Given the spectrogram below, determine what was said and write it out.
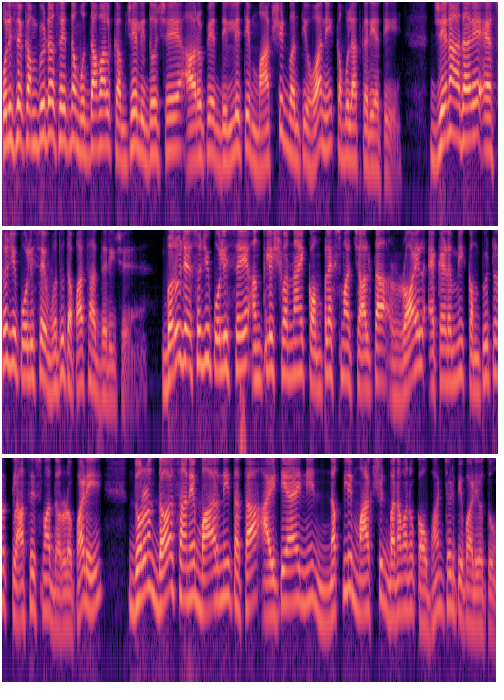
પોલીસે કમ્પ્યુટર સહિતનો મુદ્દામાલ કબજે લીધો છે. આરોપીએ દિલ્હીથી માર્કશીટ બનતી હોવાની કબૂલાત કરી હતી. જેના આધારે એસઓજી પોલીસે વધુ તપાસ હાથ ધરી છે. ભરૂચ એસઓજી પોલીસે અંકલેશ્વરના એક કોમ્પ્લેક્સમાં ચાલતા રોયલ એકેડમી કમ્પ્યુટર ક્લાસીસમાં દરોડો પાડી ધોરણ દસ અને બારની તથા આઈટીઆઈની નકલી માર્કશીટ બનાવવાનું કૌભાંડ ઝડપી પાડ્યું હતું.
